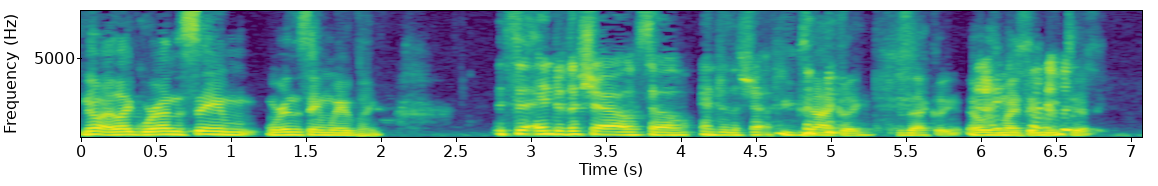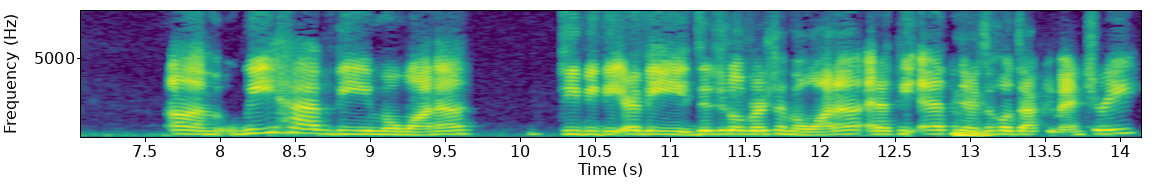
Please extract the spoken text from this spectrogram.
No, I like we're on the same we're in the same wavelength. It's the end of the show, so end of the show. Exactly, exactly. That was I my thing thought too. Um, we have the Moana DVD or the digital version of Moana, and at the end, Mm-hmm. there's a whole documentary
